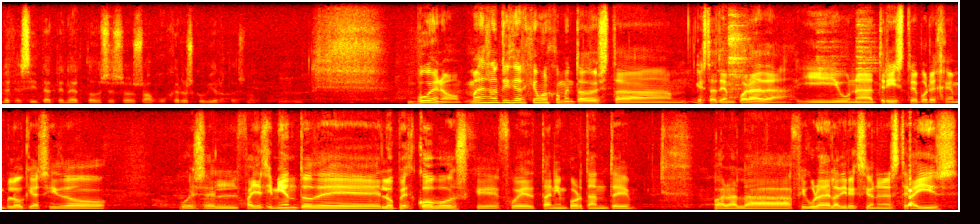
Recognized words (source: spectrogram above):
necesita tener todos esos agujeros cubiertos. Bueno, más noticias que hemos comentado esta, esta temporada y una triste, por ejemplo, que ha sido pues el fallecimiento de López Cobos, que fue tan importante para la figura de la dirección en este país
